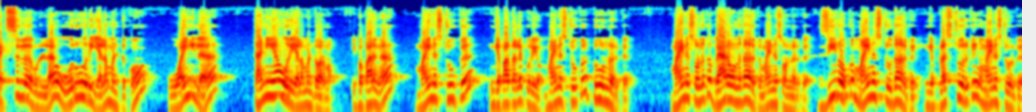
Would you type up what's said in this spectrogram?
எக்ஸ்ல உள்ள ஒரு ஒரு எலமெண்ட்டுக்கும் ஒய்ல தனியா ஒரு எலமெண்ட் வரணும். இப்ப பாருங்க மைனஸ் டூக்கு இங்க பார்த்தாலே புரியும். மைனஸ் டூக்கு டூன்னு இருக்கு. மைனஸ் ஒன்னுக்கு வேற ஒன்று தான் இருக்கு மைனஸ் ஒன்னு இருக்கு. ஜீரோக்கு மைனஸ் டூ தான் இருக்கு. இங்க பிளஸ் டூ இருக்கு இங்க மைனஸ் டூ இருக்கு.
